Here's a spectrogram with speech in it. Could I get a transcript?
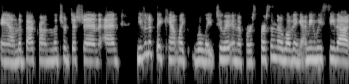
and the background and the tradition and even if they can't like relate to it in a first person, they're loving it. I mean, we see that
